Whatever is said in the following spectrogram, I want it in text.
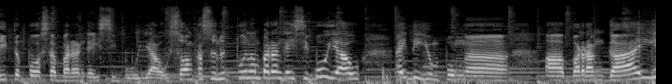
dito po sa Barangay Sibuyaw. So ang kasunod po ng Barangay Sibuyaw ay di yung pong ah, ah, barangay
